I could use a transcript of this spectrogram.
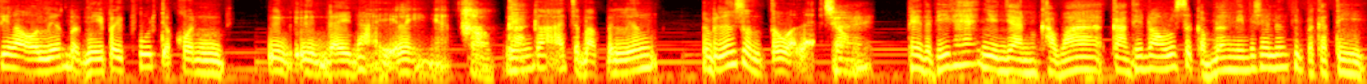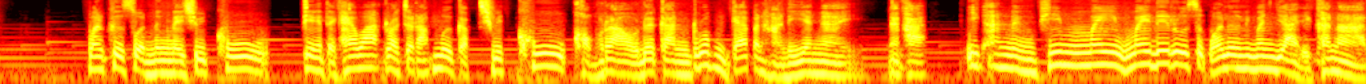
ที่เราเอาเรื่องแบบนี้ไปพูดกับคนอื่น ๆใด ๆ อะไรอย่างเงี้ยครัค่ะบนั่นก็อาจจะแบบเป็นเรื่องมันเป็นเรื่องส่วนตัวแหละใช่เพียงแต่พี่แค่ยืนยันค่ะว่าการที่น้องรู้สึกกับเรื่องนี้ไม่ใช่เรื่องผิดปกติ มันคือส่วนหนึ่งในชีวิตคู่ เพียงแต่แค่ว่าเราจะรับมือกับชีวิตคู่ของเรา โดยการร่วมกันแก้ปัญหานี้ยังไงนะคะ อีกอันหนึ่งพี่ไม่ไม่ได้รู้สึกว่าเรื่องนี้มันใหญ่ขนาด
